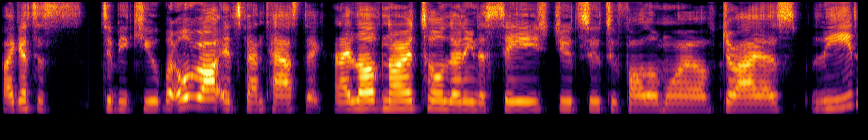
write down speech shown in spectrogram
but I guess it's to be cute, but overall, it's fantastic. And I love Naruto learning the Sage Jutsu to follow more of Jiraiya's lead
